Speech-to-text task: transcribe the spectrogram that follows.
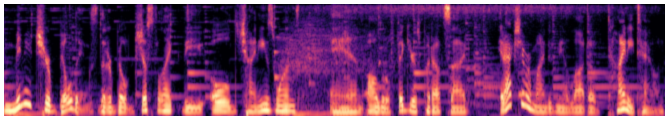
miniature buildings that are built just like the old Chinese ones and all little figures put outside. It actually reminded me a lot of Tiny Town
